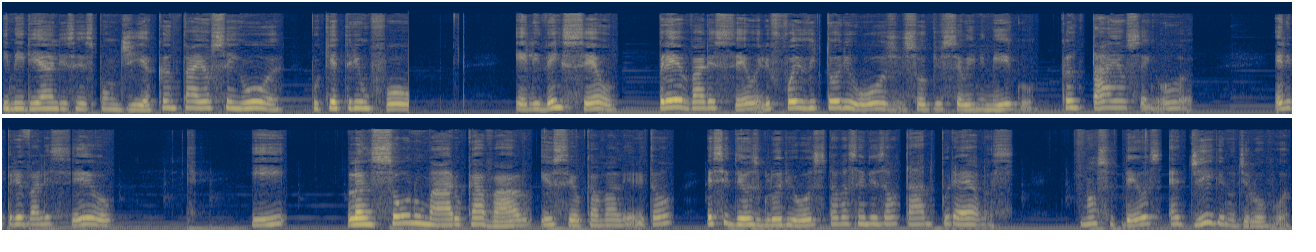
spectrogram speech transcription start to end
E Miriam lhes respondia: Cantai ao Senhor, porque triunfou. Ele venceu, prevaleceu, ele foi vitorioso sobre o seu inimigo. Cantai ao Senhor. Ele prevaleceu e lançou no mar o cavalo e o seu cavaleiro. Então, esse Deus glorioso estava sendo exaltado por elas. Nosso Deus é digno de louvor.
